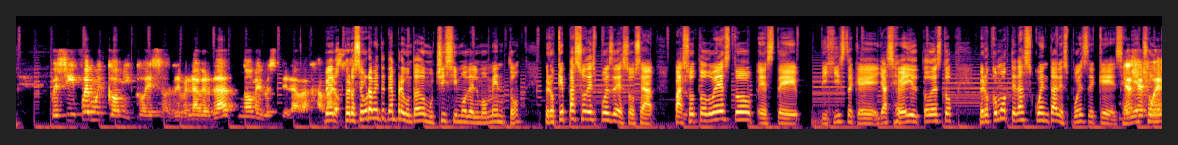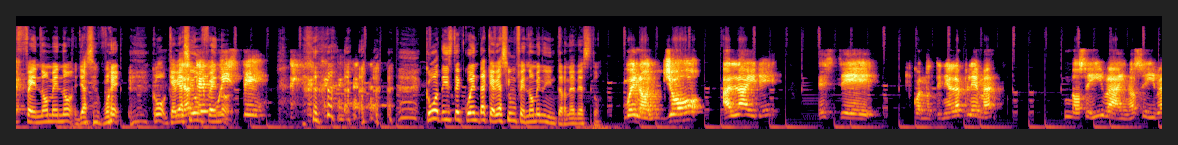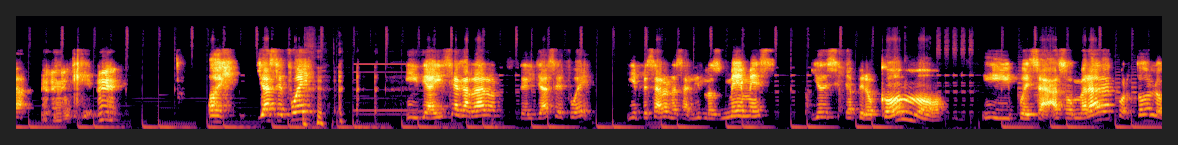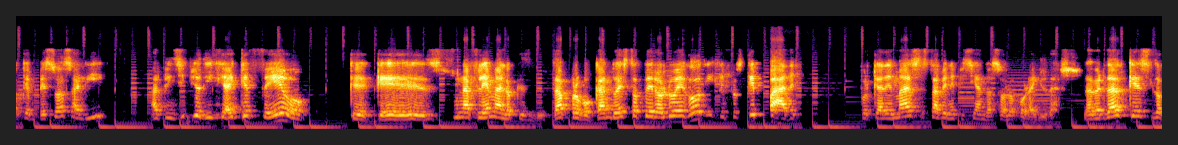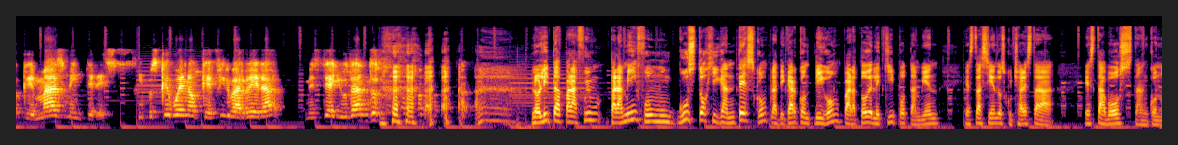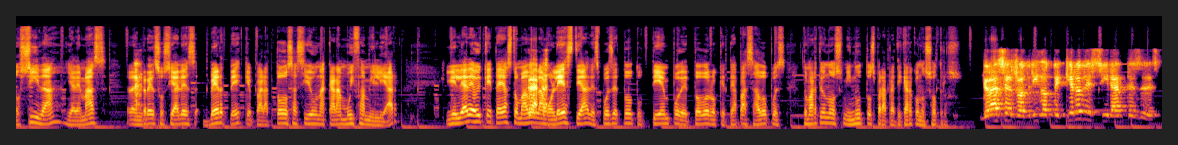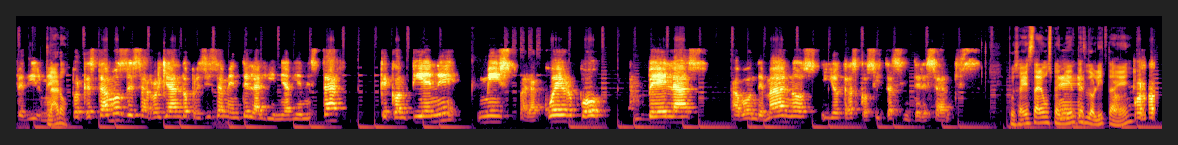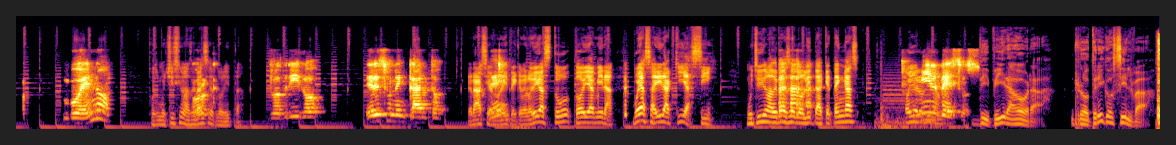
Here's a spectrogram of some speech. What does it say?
Pues sí, fue muy cómico eso. La verdad, no me lo esperaba jamás. Pero, pero seguramente te han preguntado muchísimo del momento. Pero ¿qué pasó después de eso? O sea, pasó todo esto, este, dijiste que ya se había ido todo esto. Pero ¿cómo te das cuenta después de que se había hecho un fenómeno? Ya se fue. ¿Cómo, que había sido un fenómeno. ¿Cómo te diste cuenta que había sido un fenómeno en internet esto? Bueno, yo al aire, este, cuando tenía la flema, no se iba y no se iba. dije, ay, ya se fue. Y de ahí se agarraron del ya se fue y empezaron a salir los memes. yo decía, pero ¿cómo? Y pues asombrada por todo lo que empezó a salir, al principio dije, ay, qué feo, que, que es una flema lo que está provocando esto, pero luego dije, pues qué padre, porque además está beneficiando a solo por ayudar. La verdad que es lo que más me interesa. Y pues qué bueno que Phil Barrera me esté ayudando. Lolita, para, para mí fue un gusto gigantesco platicar contigo. Para todo el equipo también está haciendo escuchar esta, esta voz tan conocida y además en redes sociales verte, que para todos ha sido una cara muy familiar. Y el día de hoy que te hayas tomado la molestia, después de todo tu tiempo, de todo lo que te ha pasado, pues tomarte unos minutos para platicar con nosotros. Gracias, Rodrigo. Te quiero decir antes de despedirme, claro. porque estamos desarrollando precisamente la línea bienestar que contiene mist para cuerpo, velas, jabón de manos y otras cositas interesantes. Pues ahí estaremos pendientes, eh, Lolita, ¿eh? bueno. Pues muchísimas gracias, Lolita. Rodrigo, eres un encanto. Gracias, ¿Eh? Lolita. Que me lo digas tú, todavía mira, voy a salir aquí así. Muchísimas gracias, Lolita. Que tengas... Mil besos. Vivir ahora. Rodrigo Silva.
